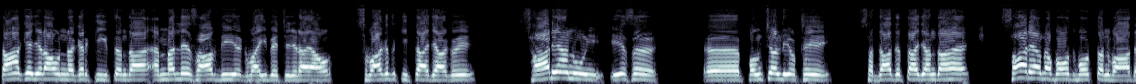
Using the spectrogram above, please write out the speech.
ਤਾਂ ਕਿ ਜਿਹੜਾ ਉਹ ਨਗਰ ਕੀਰਤਨ ਦਾ ਐਮਐਲਏ ਸਾਹਿਬ ਦੀ ਅਗਵਾਈ ਵਿੱਚ ਜਿਹੜਾ ਆ ਉਹ ਸਵਾਗਤ ਕੀਤਾ ਜਾਵੇ। ਸਾਰਿਆਂ ਨੂੰ ਇਸ ਅਹ, ਪਹੁੰਚਣ ਲਈ ਉੱਥੇ ਸੱਦਾ ਦਿੱਤਾ ਜਾਂਦਾ ਹੈ। ਸਾਰਿਆਂ ਦਾ ਬਹੁਤ ਬਹੁਤ ਧੰਨਵਾਦ।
